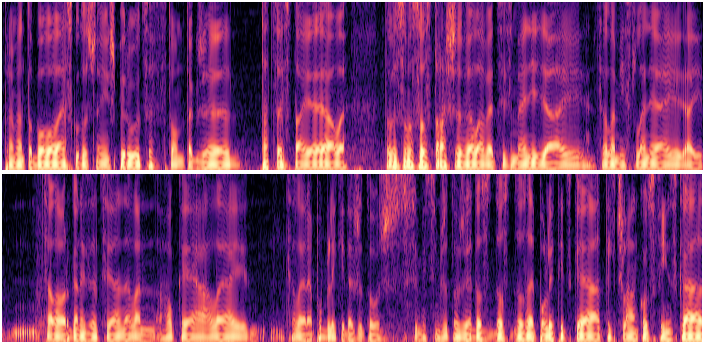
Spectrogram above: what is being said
pre mňa to bolo neskutočne inšpirujúce v tom, takže tá cesta je, ale to by som musel strašne veľa vecí zmeniť, aj celé myslenie, aj, aj celá organizácia, nielen hokeja, ale aj celej republiky, takže to už si myslím, že to už je dosť, dosť, dosť aj politické a tých článkov z Fínska,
